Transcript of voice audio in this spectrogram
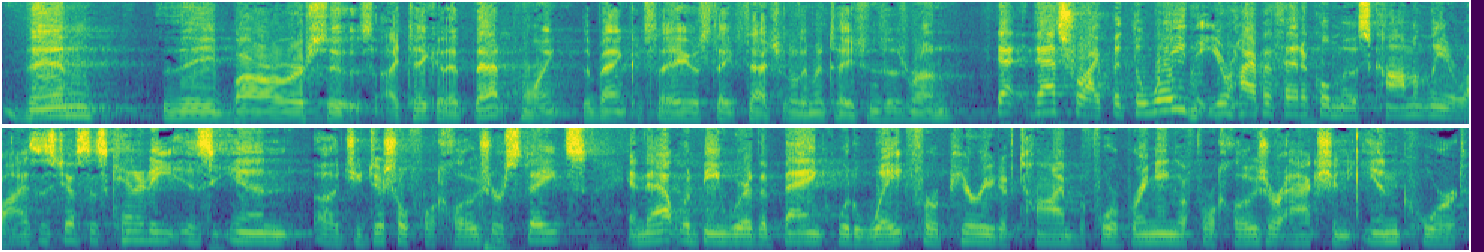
Then the borrower sues. I take it at that point, the bank could say a state statute of limitations is run. That, that's right. But the way that your hypothetical most commonly arises, Justice Kennedy, is in uh, judicial foreclosure states, and that would be where the bank would wait for a period of time before bringing a foreclosure action in court,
